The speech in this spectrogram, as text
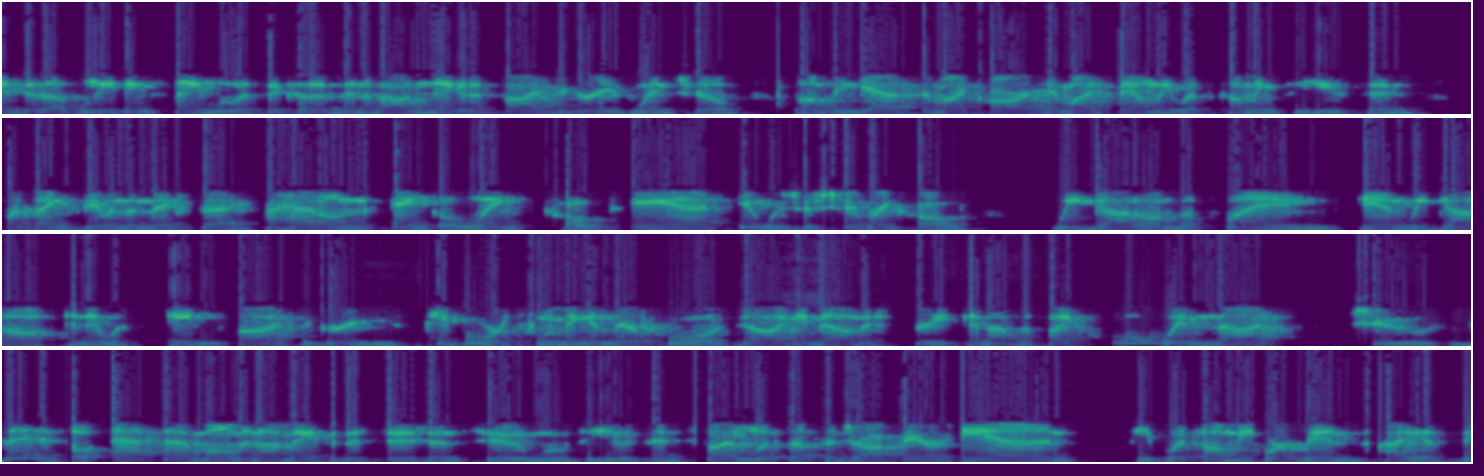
ended up leaving St. Louis. It could have been about negative five degrees wind chill, pumping gas in my car, and my family was coming to Houston. For Thanksgiving the next day. I had on an ankle length coat and it was just shivering cold. We got on the plane and we got off and it was 85 degrees. People were swimming in their pools, jogging down the street. And I was like, who would not choose this? So at that moment, I made the decision to move to Houston. So I looked up the job fair and people had told me Fort Bend ISD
